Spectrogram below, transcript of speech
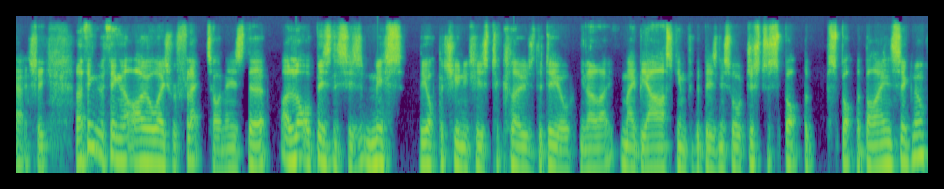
actually. I think the thing that I always reflect on is that a lot of businesses miss the opportunities to close the deal, you know, like maybe asking for the business or just to spot the spot the buying signal.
